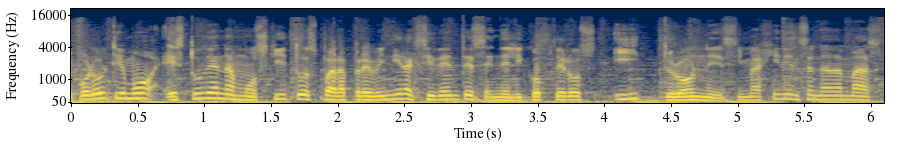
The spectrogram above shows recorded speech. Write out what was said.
Y por último, estudian a mosquitos para prevenir accidentes en helicópteros y drones. Imagínense nada más.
